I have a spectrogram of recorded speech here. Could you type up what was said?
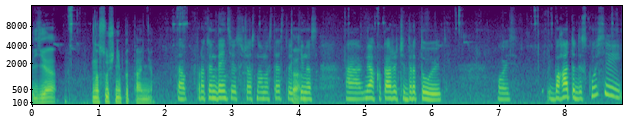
є насущні питання. та про тенденції сучасного мистецтва, Так. які нас, м'яко кажучи, дратують. Ось. Багато дискусій,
